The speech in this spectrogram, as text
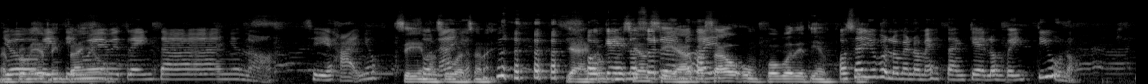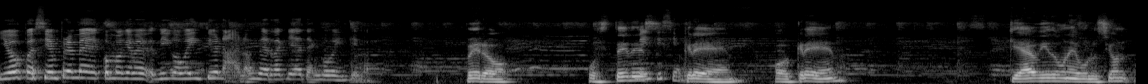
En Yo promedio 30 29, años. 30 años, no. Sí, es años. Sí, Son no igual, son años. Ya, en Ok, conclusión, sí, ha nos hay- pasado un poco de tiempo. O sea, sí. yo por lo menos me estanqué los 21. Yo pues siempre me como que me digo 21, ah, no, es verdad que ya tengo 29. Pero, ¿ustedes 27. creen o creen que ha habido una evolución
